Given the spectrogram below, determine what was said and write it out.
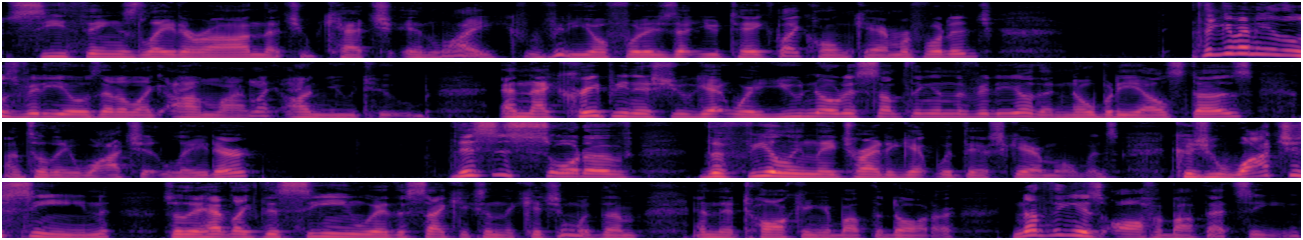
see things later on that you catch in like video footage that you take like home camera footage think of any of those videos that are like online, like on YouTube, and that creepiness you get where you notice something in the video that nobody else does until they watch it later. This is sort of the feeling they try to get with their scare moments. Because you watch a scene so they have like this scene where the psychic's in the kitchen with them and they're talking about the daughter. Nothing is off about that scene.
